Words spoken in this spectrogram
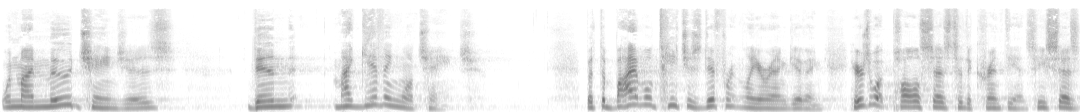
when my mood changes, then my giving will change. But the Bible teaches differently around giving. Here's what Paul says to the Corinthians He says,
